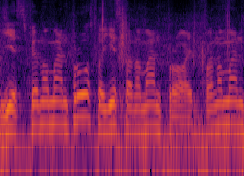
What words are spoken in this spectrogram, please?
Є феномен просто, є феномен прайд. Феномен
